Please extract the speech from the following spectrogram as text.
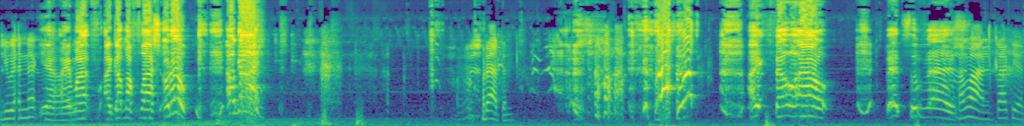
You in, Nick? Yeah, I am. I got my flash. Oh no! Oh god! What happened? I fell out. That's the best. Come on, back in.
